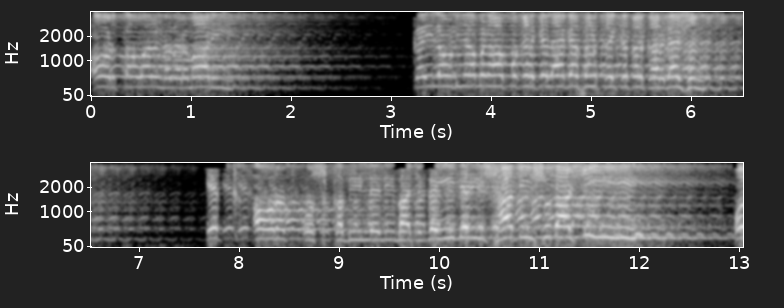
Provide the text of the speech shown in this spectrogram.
عورتوں وال نظر ماری۔ کئی لونڈیاں بنا پکڑ کے لے گئے سن، کئی قتل کر گئے سن۔ ایک عورت اس قبیلے دی بچ گئی جی شادی شدہ سی۔ وہ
